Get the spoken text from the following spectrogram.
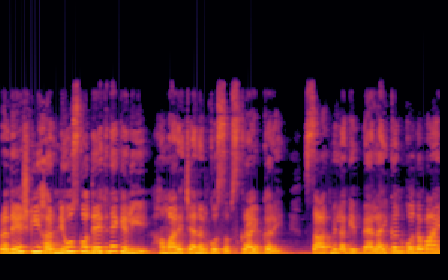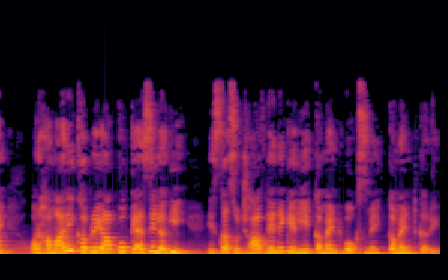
प्रदेश की हर न्यूज़ को देखने के लिए हमारे चैनल को सब्सक्राइब करें, साथ में लगे बेल आइकन को दबाएँ और हमारी खबरें आपको कैसी लगी, इसका सुझाव देने के लिए कमेंट बॉक्स में कमेंट करें।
